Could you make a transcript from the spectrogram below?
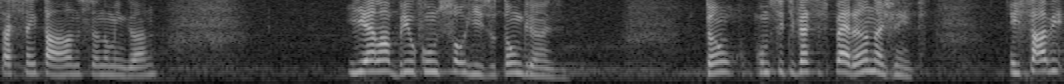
60 anos, se eu não me engano. E ela abriu com um sorriso tão grande, tão como se estivesse esperando a gente. E sabe,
